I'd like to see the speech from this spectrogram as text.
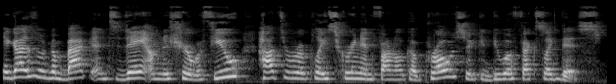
Hey guys, welcome back and today I'm going to share with you how to replace screen in Final Cut Pro so you can do effects like this.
